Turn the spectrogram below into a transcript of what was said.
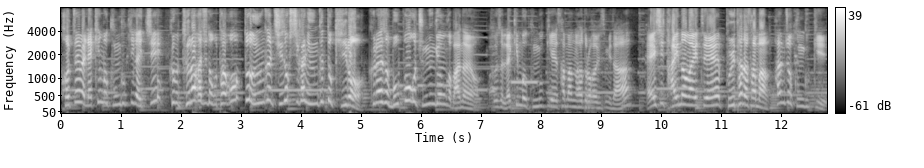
거점에 레킹볼 궁극기가 있지? 그럼 들어가지도 못하고 또 은근 지속 시간이 은근 또 길어. 그래서 못 보고 죽는 경우가 많아요. 그래서 레킹볼 궁극기의 사망을 하도록 하겠습니다. 애쉬 다이너마이트의 불타다 사망, 한조 궁극기.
